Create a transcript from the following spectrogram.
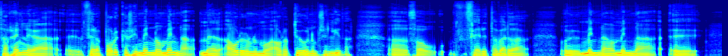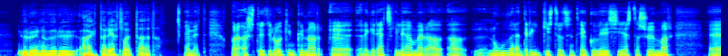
það hreinlega uh, fyrir að borga sig minna og minna með árunum og áratögunum sem líða þá fyrir þetta að verða uh, minna og minna uh, í raun og veru hægt að réttlæta þetta Einmitt. Bara östu til lokingunar uh, eh, er ekki réttskilið hjá mér að, að núverandi ríkistjóð sem tekur við síðasta sumar uh,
